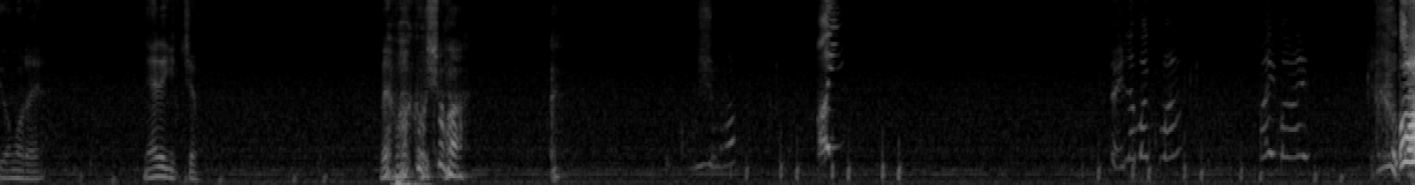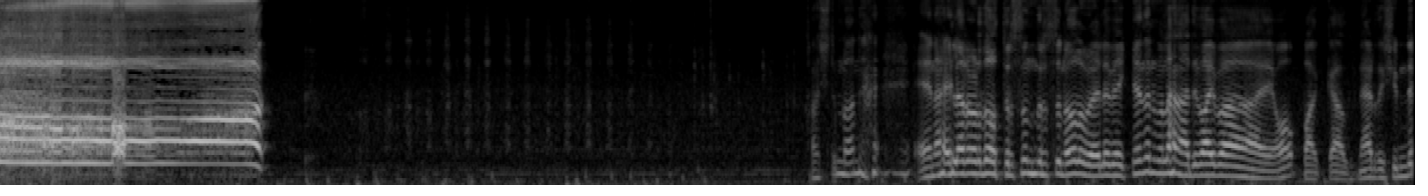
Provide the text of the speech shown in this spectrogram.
Gidiyorum oraya. Nereye gideceğim? Ve bak koşma. koşma. Ay. Öyle bakma. Bay bay. Kaçtım lan. Enayiler orada otursun dursun oğlum öyle beklenir mi lan? Hadi bay bay. Hop bakkal. Nerede şimdi?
